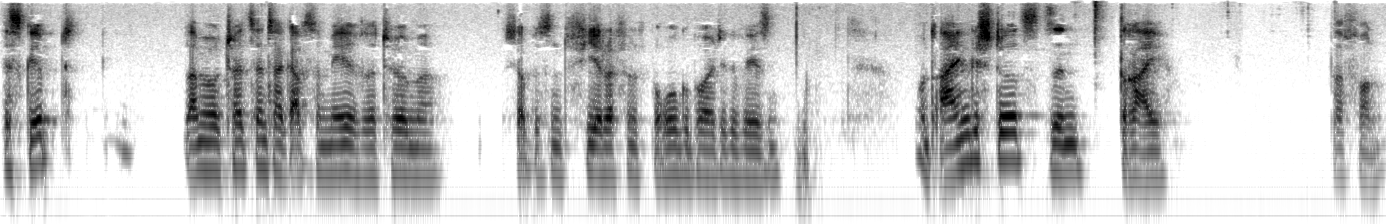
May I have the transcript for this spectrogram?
es gibt, beim World Trade Center gab es ja mehrere Türme. Ich glaube, es sind vier oder fünf Bürogebäude gewesen. Und eingestürzt sind drei davon.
